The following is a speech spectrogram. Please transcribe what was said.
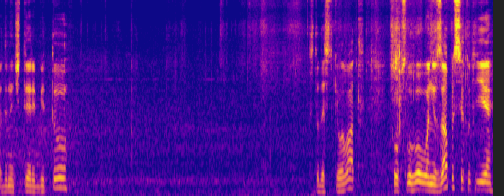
1.4 біту. 110 кВт. По обслуговуванню записи тут є.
